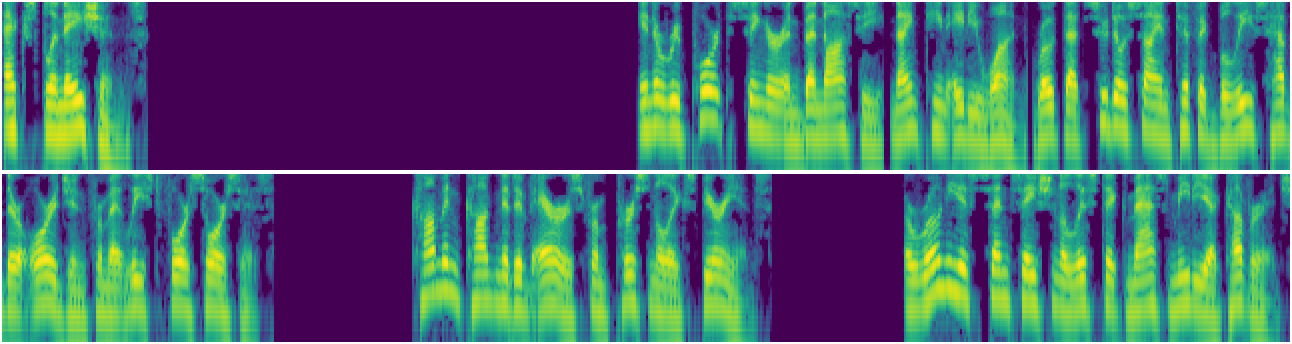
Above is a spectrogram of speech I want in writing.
Explanations In a report Singer and Benassi 1981 wrote that pseudoscientific beliefs have their origin from at least four sources. Common cognitive errors from personal experience. Erroneous sensationalistic mass media coverage.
